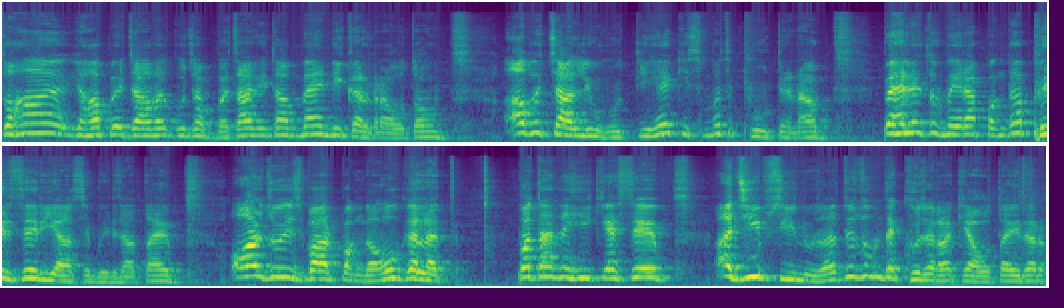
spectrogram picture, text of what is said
तो हाँ यहाँ पे ज़्यादा कुछ अब बचा नहीं था, मैं निकल रहा होता हूँ। अब चालू होती है, किस्मत फूटना। पहले तो मेरा पंगा फिर से रिया से भिड़ जाता है। और जो इस बार पंगा हो, गलत। पता नहीं कैसे, अजीब सीन हो जाते तुम देखो जरा क्या होता है इधर।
